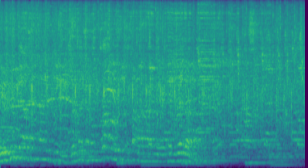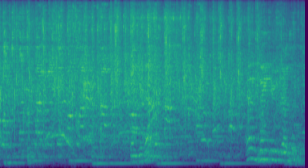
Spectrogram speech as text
your 2019 original Brothers in Rhythm. Thank you, Devin. And thank you, judges.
